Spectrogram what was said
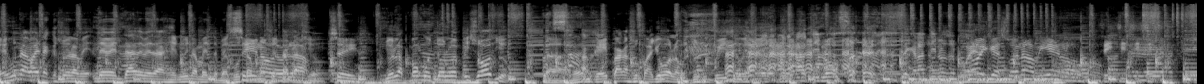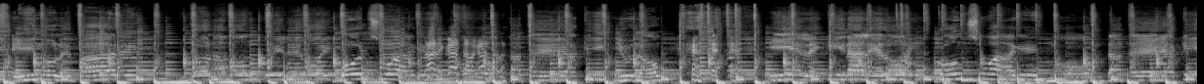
Es una vaina que suena bien. De verdad, de verdad, genuinamente. Me gusta Sí, no, mucho de esta verdad. canción. Sí. Yo la pongo en todos los episodios. Claro. Aunque ahí paga su payola, porque tú supiste. De gratis no, de gratis no se No, y puede. que suena bien, loco. Sí, sí, sí. sí. Y no le pare, yo la monto y le doy Volkswagen. Dale, cántala, cántala. Y en la esquina le doy con suave. Montate aquí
